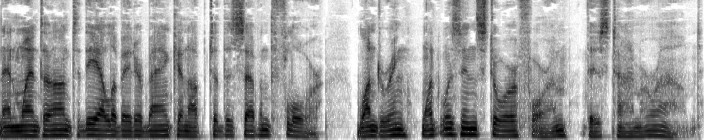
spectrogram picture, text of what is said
then went on to the elevator bank and up to the seventh floor, wondering what was in store for him this time around.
